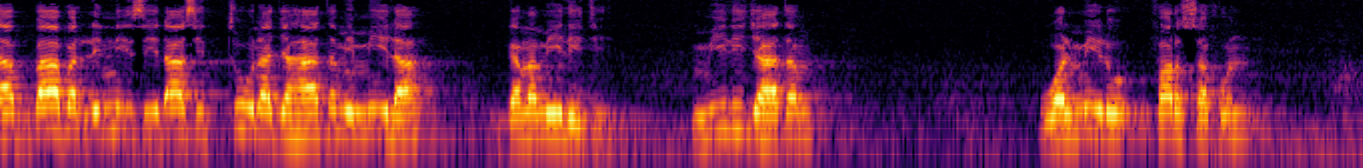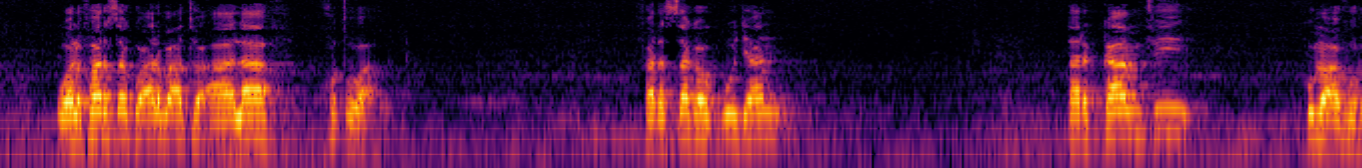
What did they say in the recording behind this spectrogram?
labbaa bal'inni isiidhaa sittuuna jahaatami miila gama miiliiti miilii jahaatam والميل فرسخ والفرسك أربعة آلاف خطوة فرسك وجوجان tarkaanfii kuma afur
